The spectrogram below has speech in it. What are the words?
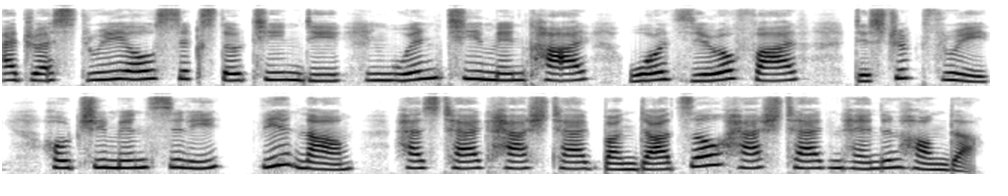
Address 30613D, Nguyen Thi Minh Khai, Ward 05, District 3, Ho Chi Minh City, Vietnam, hashtag hashtag Bongdadzo hashtag Nhandinhbongda.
